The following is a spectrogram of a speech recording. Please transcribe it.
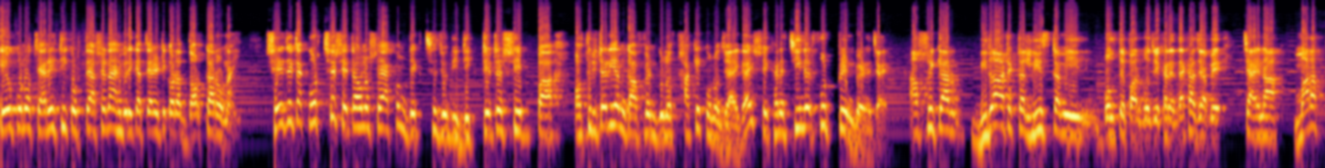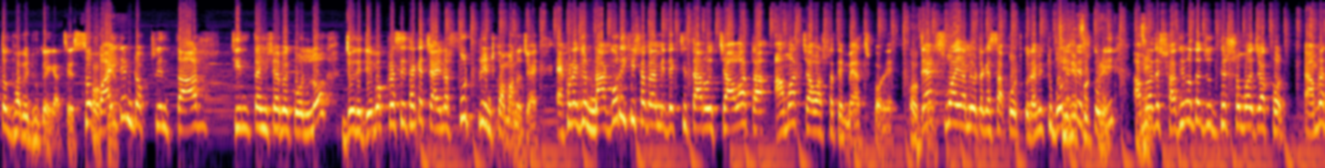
কেউ কোনো চ্যারিটি করতে আসে না, আমেরিকা চ্যারিটি করার দরকারও নাই। সে যেটা করছে সেটা হলো সে এখন দেখছে যদি ডিক্টেটরশিপ বা অথরিটারিয়ান গভর্নমেন্টগুলো থাকে কোনো জায়গায় সেখানে চীনের ফুটপ্রিন্ট বেড়ে যায়। আফ্রিকার বিরাট একটা লিস্ট আমি বলতে পারব যেখানে দেখা যাবে চায়না মারাত্মক ভাবে ঢুকে গেছে। সো বাইডেন ডক্ট্রিন তার চিন্তা হিসাবে করল যদি ডেমোক্রেসি থাকে চায়নার ফুটপ্রিন্ট কমানো যায়। এখন একজন নাগরিক হিসাবে আমি দেখছি তার ওই চাওয়াটা আমার চাওয়ার সাথে ম্যাচ করে। দ্যাটস ওয়াই আমি ওটাকে সাপোর্ট করি। আমি একটু বলে শেষ করি আমাদের স্বাধীনতা যুদ্ধের সময় যখন আমরা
